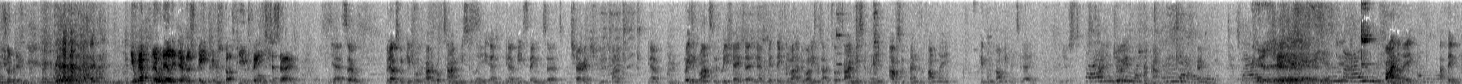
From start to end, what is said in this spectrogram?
You should do. You'll be able to know nearly at the end of the speech. We've just got a few things to say. Yeah, so we know some people who've had a rough time recently, and you know these things are to be cherished. We just want to, you know, raise a glass and appreciate that. You know, we're thinking about everyone who's had a tough time recently, absent friends and family, people who can't be here today, and just try and enjoy it as much as we can. Okay. And finally, I think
